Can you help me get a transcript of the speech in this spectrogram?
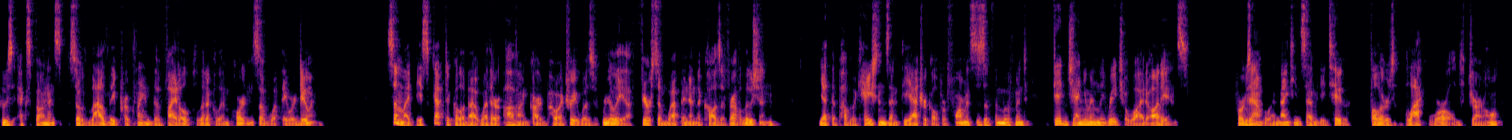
whose exponents so loudly proclaimed the vital political importance of what they were doing. Some might be skeptical about whether avant garde poetry was really a fearsome weapon in the cause of revolution, yet the publications and theatrical performances of the movement did genuinely reach a wide audience. For example, in 1972, Fuller's Black World journal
